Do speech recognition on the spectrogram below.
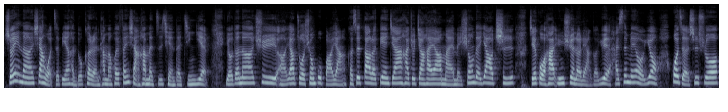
所以呢，像我这边很多客人，他们会分享他们之前的经验。有的呢，去呃要做胸部保养，可是到了店家，他就叫他要买美胸的药吃，结果他晕眩了两个月，还是没有用。或者是说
